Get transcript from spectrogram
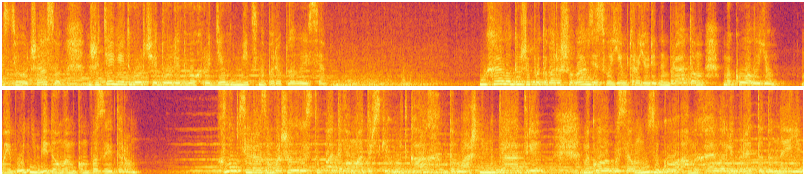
З цього часу життєві і творчі долі двох родів міцно переплелися. Михайло дуже потоваришував зі своїм троюрідним братом Миколою, майбутнім відомим композитором. Хлопці разом почали виступати в аматорських гуртках, в домашньому театрі. Микола писав музику, а Михайло лібретто до неї.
